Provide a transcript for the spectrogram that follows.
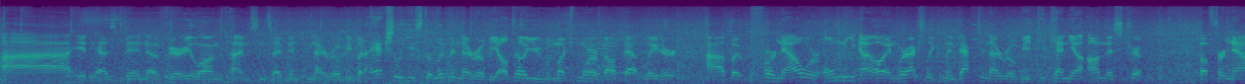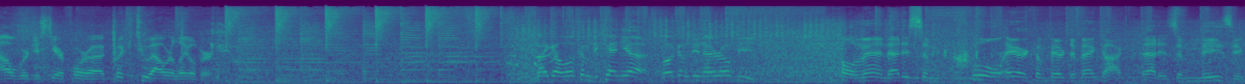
Uh, it has been a very long time since I've been to Nairobi, but I actually used to live in Nairobi. I'll tell you much more about that later. Uh, but for now, we're only, oh, and we're actually coming back to Nairobi to Kenya on this trip. But for now, we're just here for a quick two hour layover. Micah, welcome to Kenya. Welcome to Nairobi. Oh man, that is some cool air compared to Bangkok. That is amazing.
